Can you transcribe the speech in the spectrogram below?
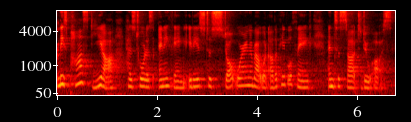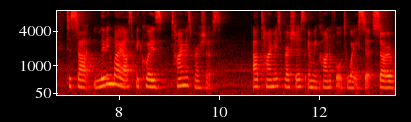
this past year has taught us anything, it is to stop worrying about what other people think and to start to do us, to start living by us because time is precious. Our time is precious and we can't afford to waste it. So,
